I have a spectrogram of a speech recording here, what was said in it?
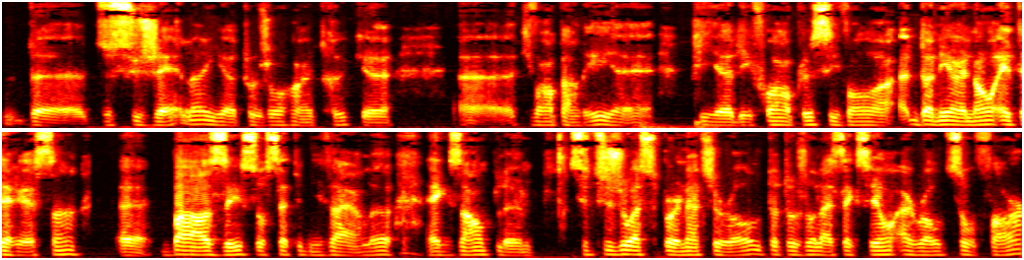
de, du sujet. Là. Il y a toujours un truc euh, euh, qui vont en parler. Euh, puis des fois, en plus, ils vont donner un nom intéressant basé sur cet univers-là. Exemple, si tu joues à Supernatural, tu as toujours la section A Road So Far,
